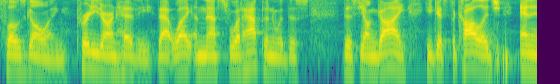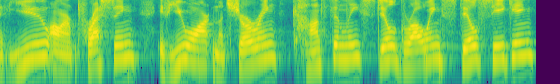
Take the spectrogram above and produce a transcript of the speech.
flow's going pretty darn heavy that way. And that's what happened with this, this young guy. He gets to college, and if you aren't pressing, if you aren't maturing, constantly, still growing, still seeking,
